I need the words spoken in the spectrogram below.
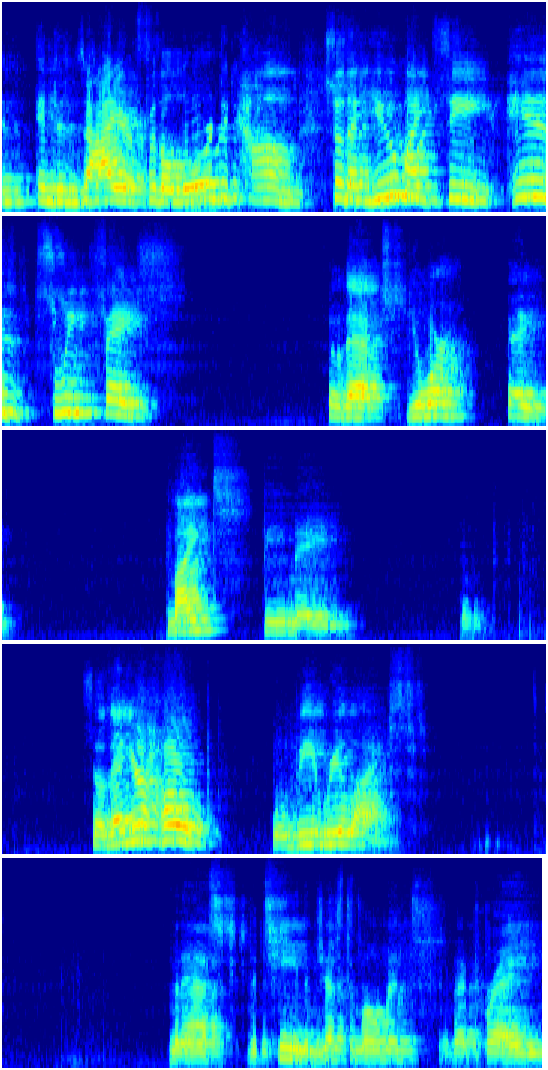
and, and, desire for the Lord to come so that you might see his sweet face, so that your faith might be made so that your hope will be realized. I'm going to ask the team in just a moment as I pray.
